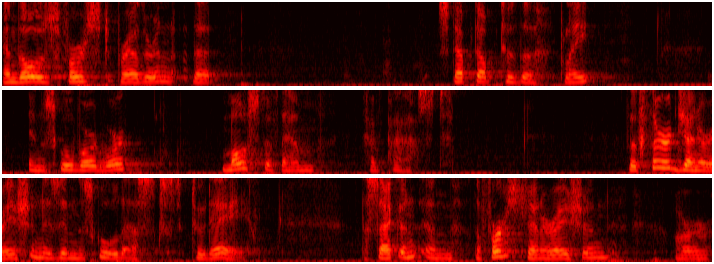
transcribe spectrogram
And those first brethren that stepped up to the plate in school board work, most of them have passed. The third generation is in the school desks today. The second and the first generation are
